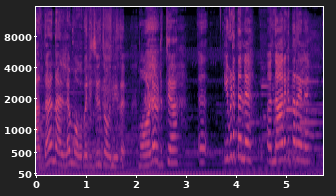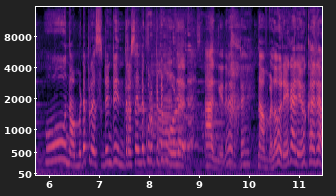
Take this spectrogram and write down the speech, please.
അതാ നല്ല മുഖപരിചയം തോന്നിയത്. മോളെ എവിടുത്തെയാ ഇവിടെ തന്നെ നാരകത്തറയല്ലേ? ഓ നമ്മുടെ പ്രസിഡന്റ് ഇന്ദ്രസേന കുറിപ്പിന്റെ മോൾ. അങ്ങനെ വരട്ടെ. നമ്മൾ ഒരേ കരയോക്കാരാ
